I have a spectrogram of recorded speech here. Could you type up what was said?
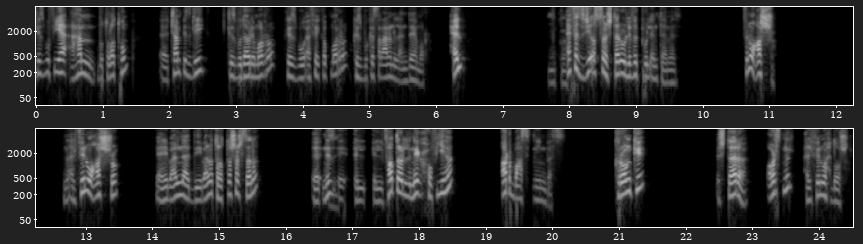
كسبوا فيها أهم بطولاتهم Champions League كسبوا دوري مرة كسبوا FA Cup مرة وكسبوا كأس العالم للأندية مرة. حلو. FSG أصلا اشتروا ليفربول إمتى يا مازن؟ 2010 من 2010 يعني بقى لنا قد إيه؟ بقى لنا 13 سنة آه، نز... مم. ال- الفترة اللي نجحوا فيها أربع سنين بس. كرونكي اشترى أرسنال 2011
